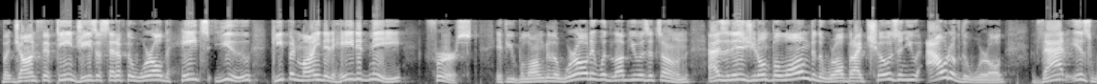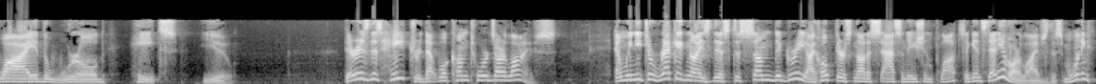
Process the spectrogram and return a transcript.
But John 15, Jesus said, if the world hates you, keep in mind it hated me first. If you belong to the world, it would love you as its own. As it is, you don't belong to the world, but I've chosen you out of the world. That is why the world hates you. There is this hatred that will come towards our lives. And we need to recognize this to some degree. I hope there's not assassination plots against any of our lives this morning.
